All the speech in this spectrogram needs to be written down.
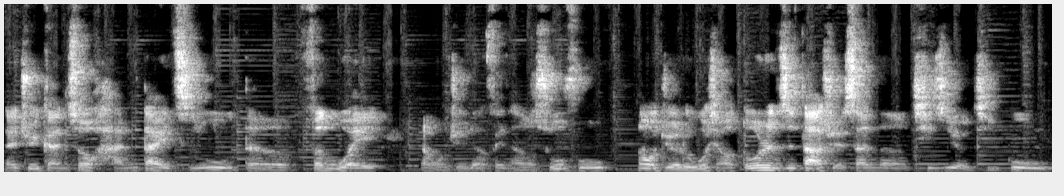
来去感受寒带植物的氛围，让我觉得非常的舒服。那我觉得，如果想要多认识大雪山呢，其实有几部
